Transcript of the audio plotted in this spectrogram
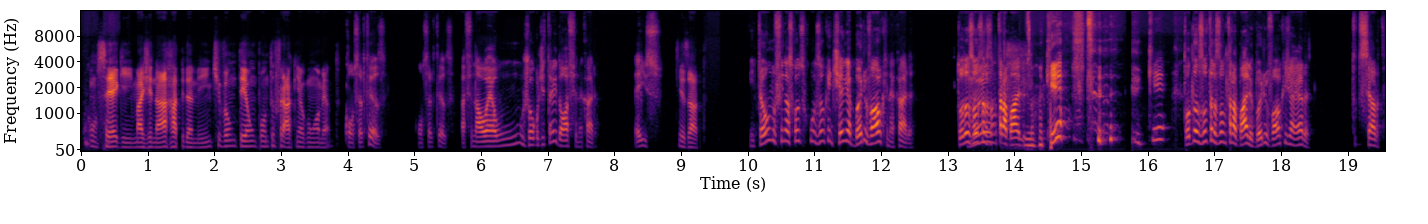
consegue imaginar rapidamente vão ter um ponto fraco em algum momento. Com certeza. Com certeza. Afinal, é um jogo de trade-off, né, cara? É isso. Exato. Então, no fim das contas, a conclusão que a gente chega é Bunny Valk, né, cara? Todas as outras Não. trabalham. Quê? Quê? Todas as outras não trabalham. Bunny Valk já era. Tudo certo.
